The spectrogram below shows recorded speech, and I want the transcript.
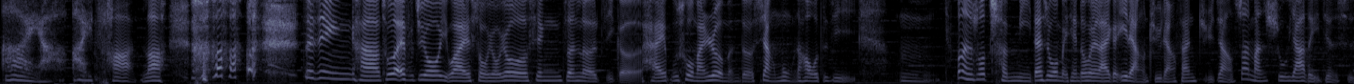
爱呀，爱惨了！最近哈，除了 FGO 以外，手游又新增了几个还不错、蛮热门的项目。然后我自己，嗯，不能说沉迷，但是我每天都会来个一两局、两三局，这样算蛮舒压的一件事。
